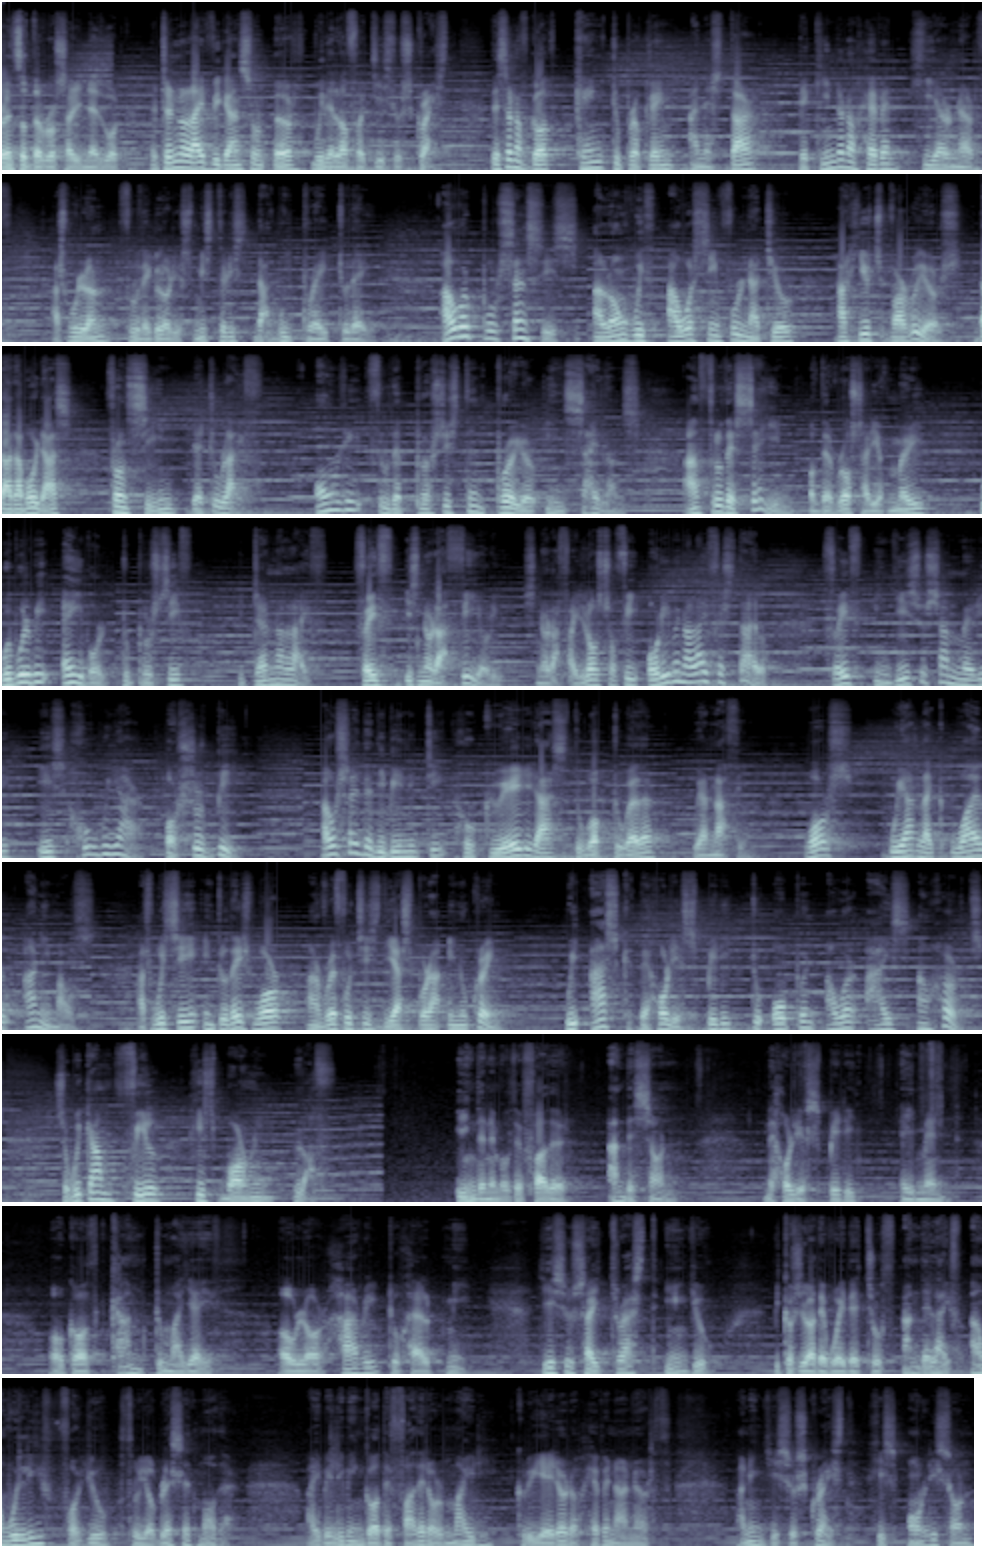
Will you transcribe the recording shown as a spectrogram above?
Friends of the Rosary Network, eternal life begins on earth with the love of Jesus Christ. The Son of God came to proclaim and start the kingdom of heaven here on earth as we learn through the glorious mysteries that we pray today. Our poor senses, along with our sinful nature, are huge barriers that avoid us from seeing the true life. Only through the persistent prayer in silence and through the saying of the Rosary of Mary, we will be able to perceive eternal life. Faith is not a theory, it's not a philosophy or even a lifestyle. Faith in Jesus and Mary is who we are or should be. Outside the divinity who created us to walk together, we are nothing. Worse, we are like wild animals, as we see in today's war and refugees diaspora in Ukraine. We ask the Holy Spirit to open our eyes and hearts so we can feel His burning love. In the name of the Father, and the Son, the Holy Spirit, Amen. O God, come to my aid. O Lord, hurry to help me. Jesus, I trust in you because you are the way, the truth, and the life, and we live for you through your blessed Mother. I believe in God the Father Almighty, creator of heaven and earth, and in Jesus Christ, his only Son,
